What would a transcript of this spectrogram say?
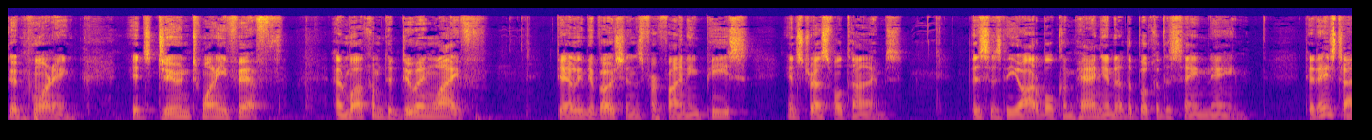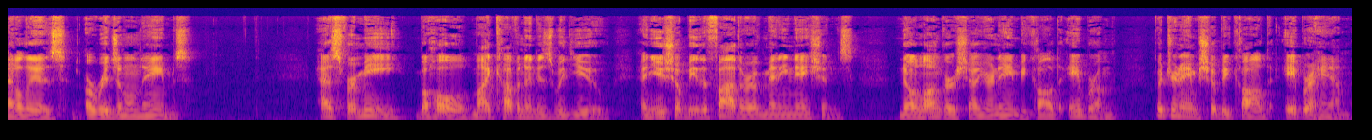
Good morning. It's June 25th, and welcome to Doing Life Daily Devotions for Finding Peace in Stressful Times. This is the audible companion of the book of the same name. Today's title is Original Names. As for me, behold, my covenant is with you, and you shall be the father of many nations. No longer shall your name be called Abram, but your name shall be called Abraham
